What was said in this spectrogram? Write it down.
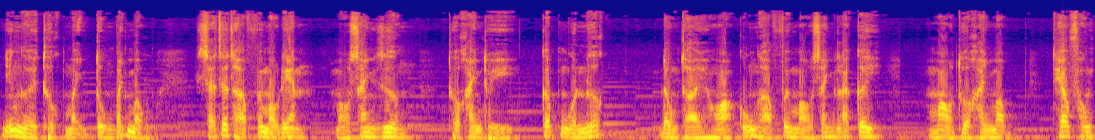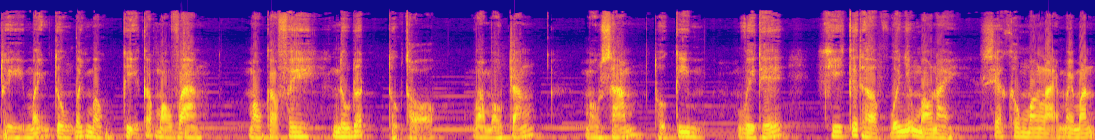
những người thuộc mệnh tùng bách mộc sẽ rất hợp với màu đen, màu xanh dương thuộc hành thủy cấp nguồn nước. Đồng thời họ cũng hợp với màu xanh lá cây màu thuộc hành mộc theo phong thủy mệnh tùng bách mộc kỵ các màu vàng màu cà phê nâu đất thuộc thổ và màu trắng màu xám thuộc kim vì thế khi kết hợp với những màu này sẽ không mang lại may mắn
